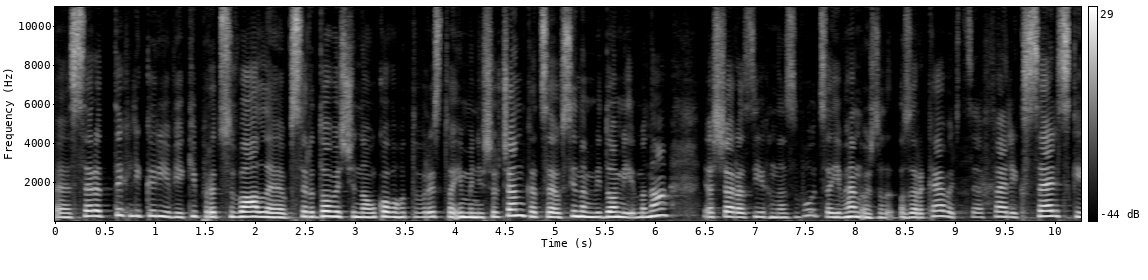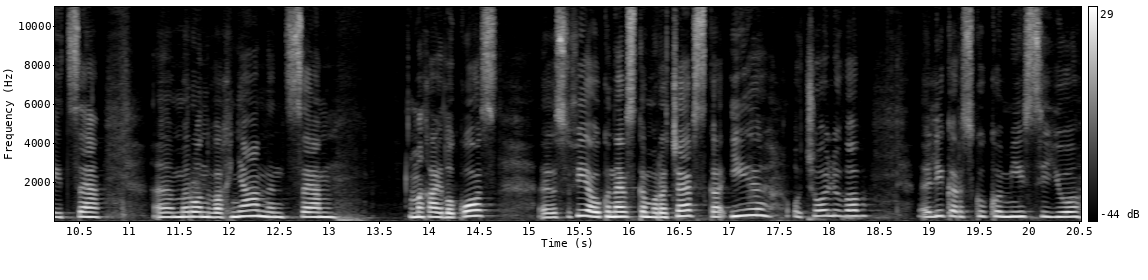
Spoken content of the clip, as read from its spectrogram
е, серед тих лікарів, які працювали в середовищі наукового товариства імені Шевченка, це всі нам відомі імена. Я ще раз їх назву. Це Євген Оз- Озаркевич, це Фелікс Сельський, це е, Мирон Вахнянин, це Михайло Кос, е, Софія Оконевська-Морачевська і очолював лікарську комісію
